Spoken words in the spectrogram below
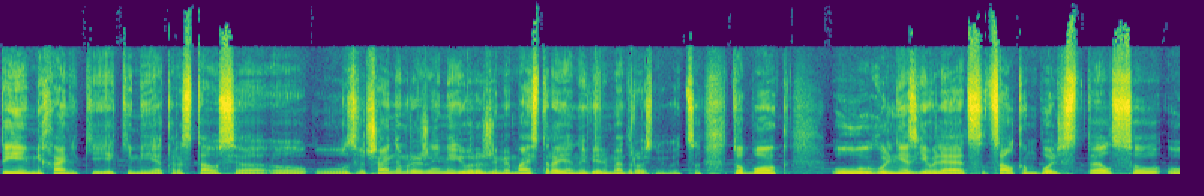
тыя механікі якімі я карыстаўся у звычайным рэжыме і ў рэжыме майстра яны вельмі адрозніваюцца то бок у у гульне з'яўляецца цалкам больш стэлсу у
